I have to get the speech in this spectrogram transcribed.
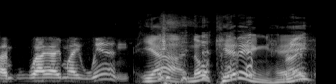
I'm, why I might win. Yeah, no kidding. Hey, Right.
